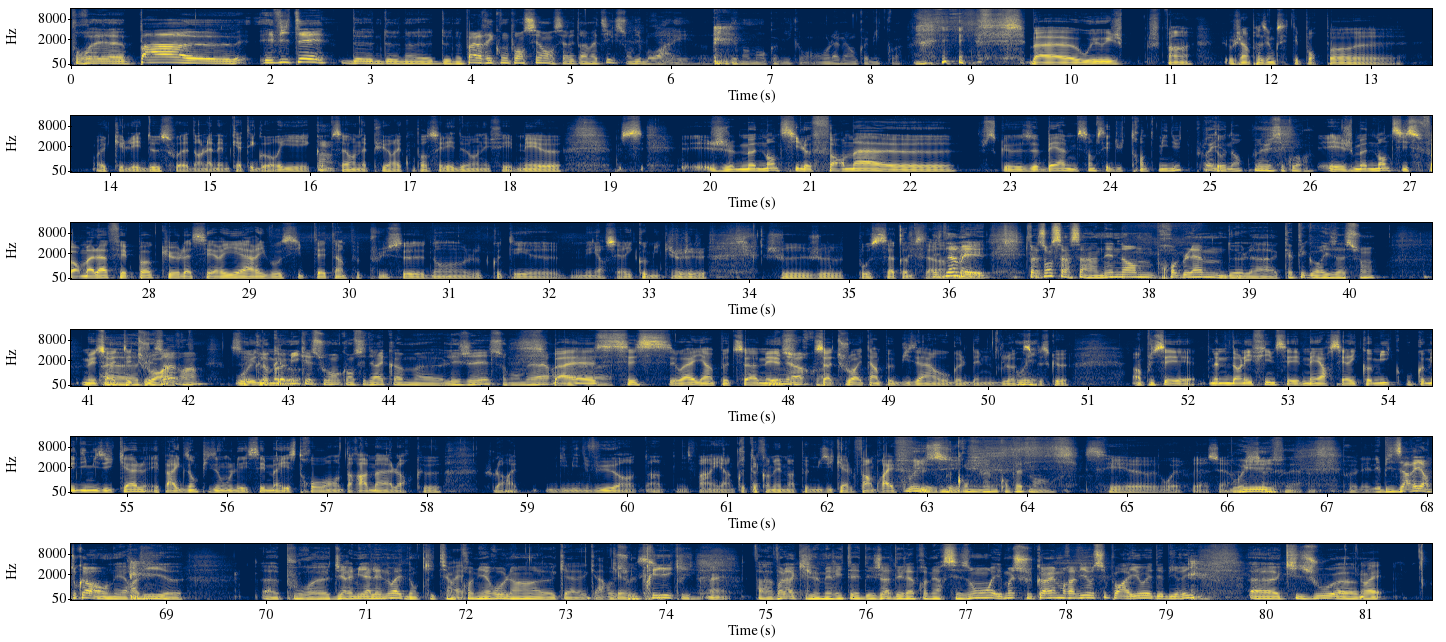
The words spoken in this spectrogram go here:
pour euh, pas euh, éviter de, de ne, de ne pas le récompenser en série dramatique, ils se sont dit bon allez, euh, des moments comiques, on, on la met en comique quoi. bah, oui, oui. J'ai l'impression que c'était pour pas euh, ouais, que les deux soient dans la même catégorie et comme Mm. ça, on a pu récompenser les deux, en effet. Mais je me demande si le format. Euh, parce que The Bear, il me semble, c'est du 30 minutes plutôt, Oui. non? Oui, c'est court. Et je me demande si ce format-là fait pas que la série arrive aussi peut-être un peu plus euh, dans le côté euh, meilleure série comique. Je, je, je- je pose ça comme ça. hein, non, mais mais, de toute façon, ça, c'est un énorme problème de la catégorisation mais ça a euh, été toujours. des un- œuvres. hein. Oui, non, le comique est souvent considéré comme euh, léger, secondaire. Bah, euh, c'est, ouais, il y a un peu de ça, mais mineur, ça a toujours été un peu bizarre aux Golden Globes Oui. parce que, en plus, c'est même dans les films, c'est meilleure série comique ou comédie musicale. Et par exemple, ils ont laissé Maestro en drama alors que je l'aurais limite vu. en- un- Enfin, il y a un côté quand même un peu musical. Enfin, bref, oui, c'est, même complètement. c'est, euh, ouais, Oui, ça- peu les, les bizarreries. En tout cas, on est ravis euh, euh, pour euh, Jeremy Allen White, donc qui tient Ouais. le premier rôle, hein, euh, qui, a, qui a reçu qui a le prix, qui, ouais. enfin voilà, qui le méritait déjà dès la première saison. Et moi, je suis quand même ravi aussi pour Ayo et Debiri, qui joue. Ouais.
